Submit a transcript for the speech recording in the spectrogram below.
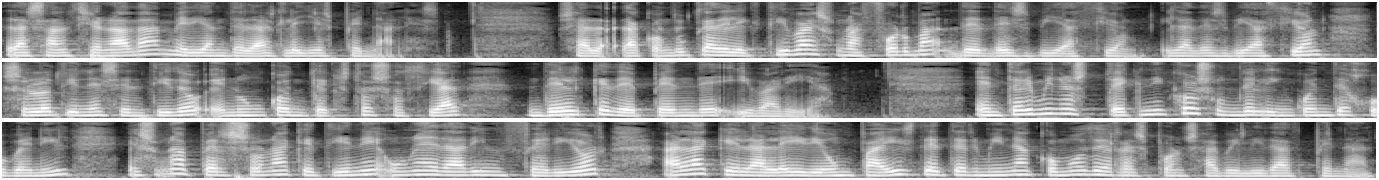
la sancionada mediante las leyes penales. O sea, la, conducta delictiva es una forma de desviación y la desviación solo tiene sentido en un contexto social del que depende y varía. En términos técnicos, un delincuente juvenil es una persona que tiene una edad inferior a la que la ley de un país determina como de responsabilidad penal.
